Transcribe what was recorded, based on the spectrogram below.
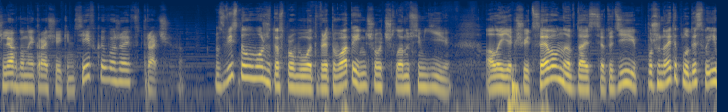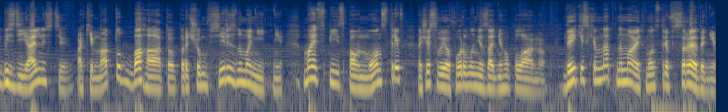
шлях до найкращої кінцівки, вважай, втрачено. Звісно, ви можете спробувати врятувати іншого члену сім'ї. Але якщо і це вам не вдасться, тоді пожинайте плоди своєї бездіяльності. А кімнат тут багато, причому всі різноманітні. Мають спід спавн монстрів, а ще своє оформлення заднього плану. Деякі з кімнат не мають монстрів всередині,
